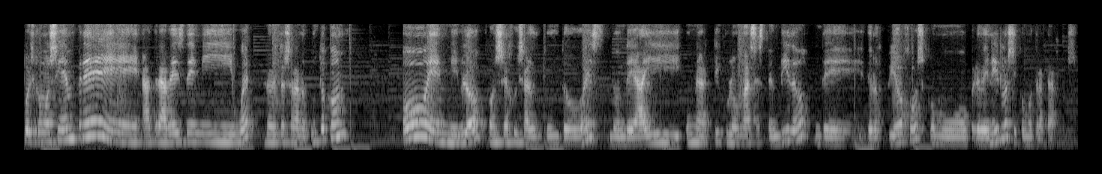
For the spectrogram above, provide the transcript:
Pues como siempre, eh, a través de mi web, loretosolano.com o en mi blog, consejoysalud.es, donde hay un artículo más extendido de, de los piojos, cómo prevenirlos y cómo tratarlos.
